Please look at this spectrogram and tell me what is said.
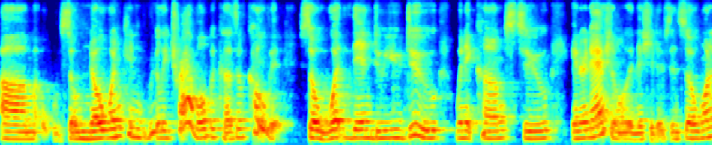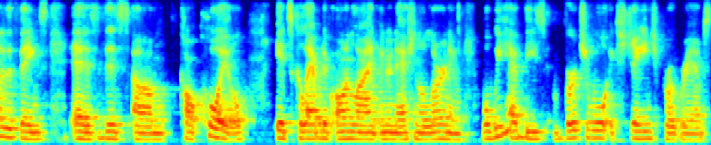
Um, so no one can really travel because of COVID. So what then do you do when it comes to international initiatives? And so one of the things as this um, called COIL, it's collaborative online international learning. Well, we have these virtual exchange programs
